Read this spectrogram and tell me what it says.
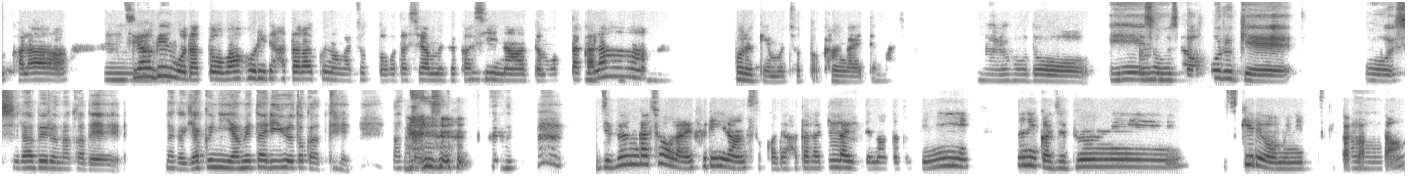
うから、うん違う言語だとワーホリで働くのがちょっと私は難しいなって思ったから、フォルケもちょっと考えてます。なるほど。えー、うんそうじゃあ、フォルケを調べる中で、なんか逆に辞めた理由とかって あったりす？る 自分が将来フリーランスとかで働きたいってなった時に、何か自分にスキルを身につけたかったあー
